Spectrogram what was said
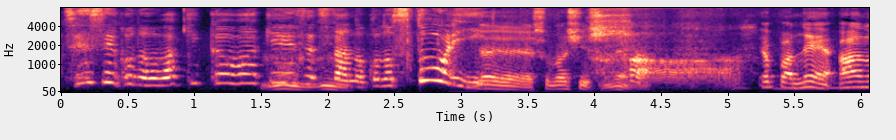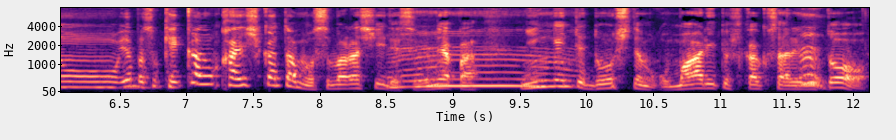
す。先生この脇川建設さんのこのストーリー。いやいやいや素晴らしいですね。はあやっぱね、あのーやっぱその結果の返し方も素晴らしいですよね。やっぱうん人間ってどうしてもこう周りと比較されると、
